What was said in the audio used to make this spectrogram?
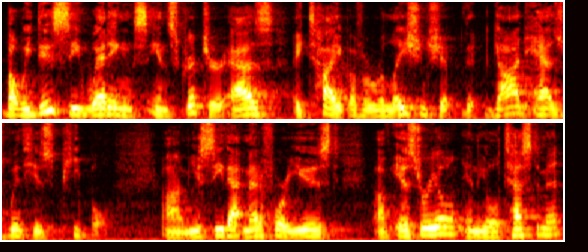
But we do see weddings in Scripture as a type of a relationship that God has with his people. Um, you see that metaphor used of Israel in the Old Testament,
